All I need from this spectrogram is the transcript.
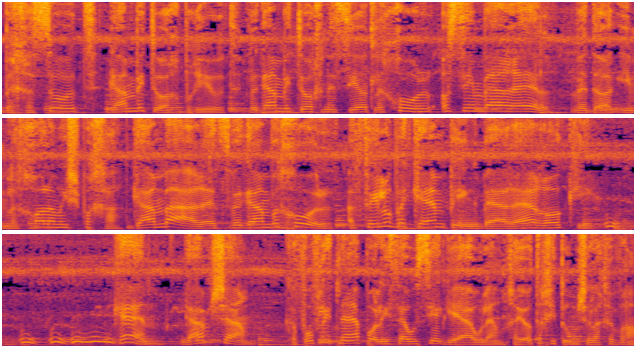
בחסות, גם ביטוח בריאות וגם ביטוח נסיעות לחו"ל עושים בהראל, ודואגים לכל המשפחה, גם בארץ וגם בחו"ל, אפילו בקמפינג בערי הרוקי. כן, גם שם, כפוף לתנאי הפוליסה וסייגיה ולהנחיות החיתום של החברה.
